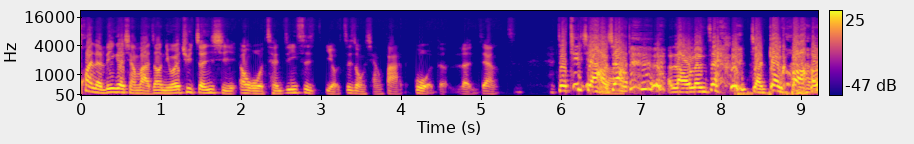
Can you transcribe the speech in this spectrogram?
换了另一个想法之后，你会去珍惜哦，我曾经是有这种想法过的人，这样子。这听起来好像老人在 讲干话。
